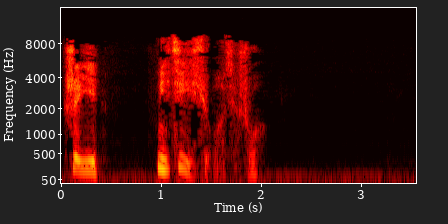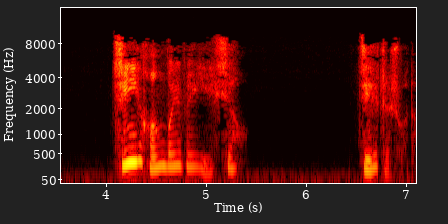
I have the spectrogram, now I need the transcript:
示意你继续往下说。秦一恒微微一笑，接着说道：“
